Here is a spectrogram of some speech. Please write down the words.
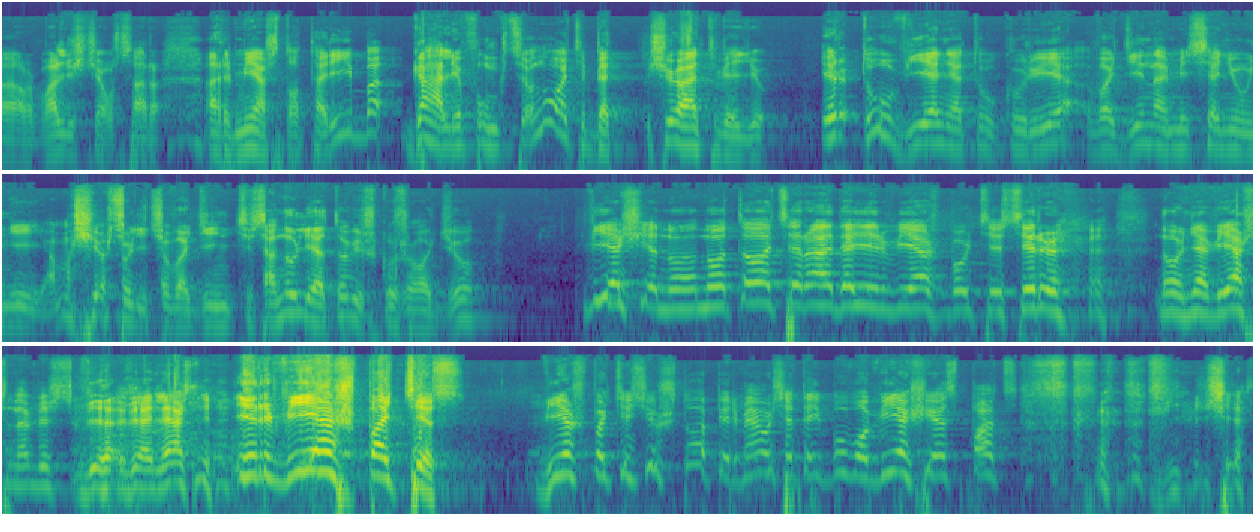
ar valščiaus ar, ar miesto taryba gali funkcionuoti, bet šiuo atveju ir tų vienetų, kurie vadinami seniūnyjam, aš juos siūlyčiau vadinti senų lietuviškų žodžių, viešė, nuo, to atsiradė ir viešbutis, ir, nu, ne viešnamis, vėlesnis, ir viešpatis. Viešpatis iš to pirmiausia tai buvo viešės pats. viešės.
